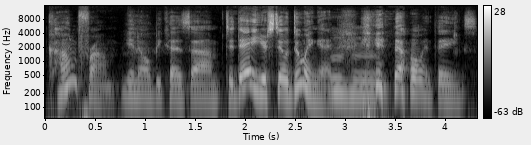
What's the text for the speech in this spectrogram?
Come from you know because um today you're still doing it you know and things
